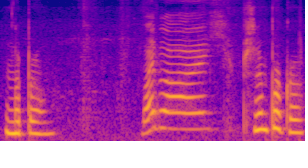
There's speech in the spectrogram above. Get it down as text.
Напевно. Бай-бай! Всім пока.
